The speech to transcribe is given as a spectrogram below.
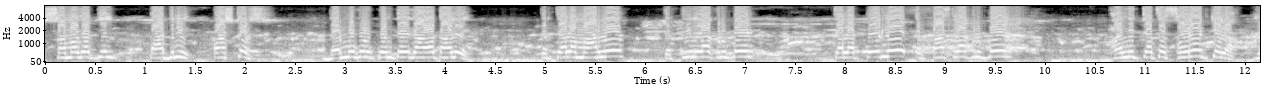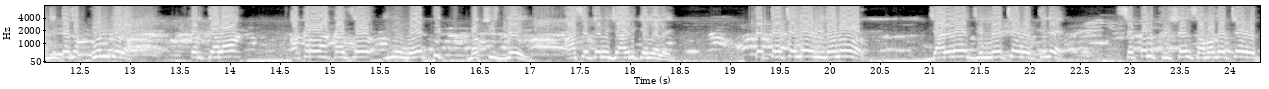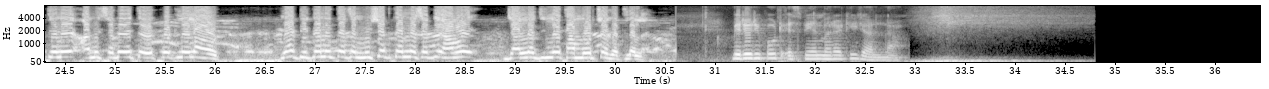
समाजातील पादरी पास्टर्स धर्मगुरू कोणत्याही गावात आले तर त्याला मारलं तर तीन लाख रुपये त्याला तोडलं तर पाच लाख रुपये आणि त्याचा सैराट केला म्हणजे त्याचा खून केला. तर त्याला अकरा लाखाचं मी वैयक्तिक बक्षीस देईल असं त्यांनी जाहीर केलेलं आहे. तर त्याच्या या विधानावर जालना जिल्ह्याच्या वतीने सकल ख्रिश्चन समाजाच्या वतीने आम्ही सगळे इथे एकवटलेलो आहोत. या ठिकाणी त्याचा निषेध करण्यासाठी आम्ही जालना जिल्ह्यात हा मोर्चा घेतलेला आहे. Bureau report S Marathi Jalna.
